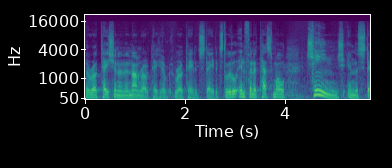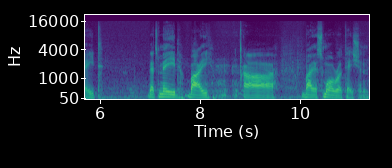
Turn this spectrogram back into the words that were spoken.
the rotation and the non-rotated state. It's the little infinitesimal change in the state that's made by, uh, by a small rotation.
